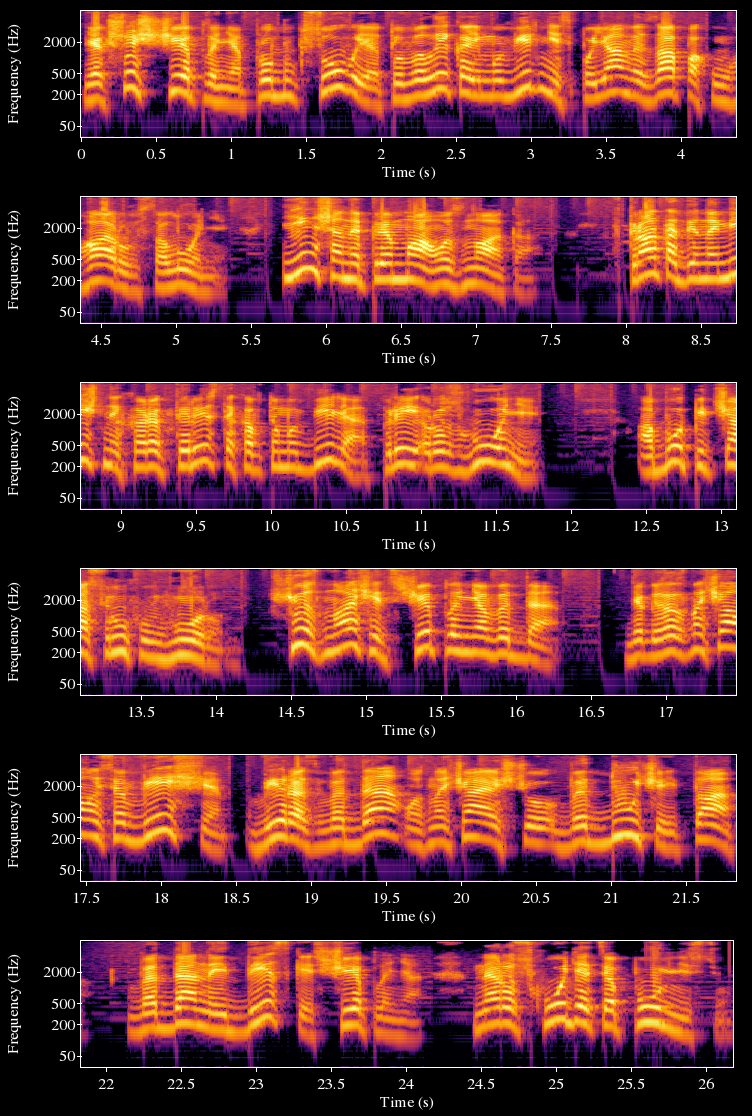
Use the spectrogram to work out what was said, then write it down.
Якщо щеплення пробуксовує, то велика ймовірність появи запаху гару в салоні. Інша непряма ознака втрата динамічних характеристик автомобіля при розгоні або під час руху вгору. Що значить щеплення веде? Як зазначалося вище, вираз веде означає, що ведучий та ведений диски щеплення не розходяться повністю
